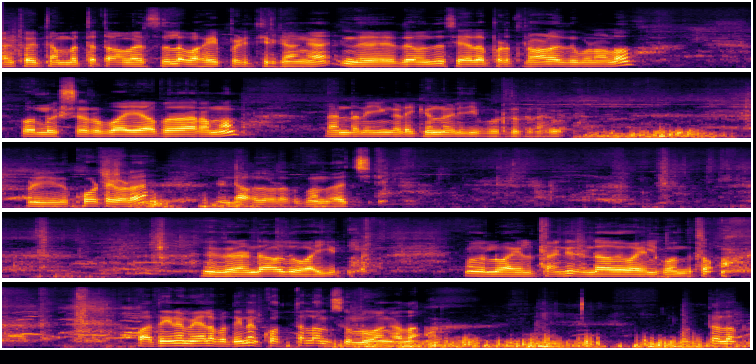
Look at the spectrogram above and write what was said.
ஆயிரத்தி தொள்ளாயிரத்தி ஐம்பத்தெட்டாம் வருஷத்தில் வகைப்படுத்தியிருக்காங்க. இந்த இதை வந்து சேதப்படுத்தினாலும் இது பண்ணாலும் ஒரு லட்சம் ரூபாய் அபதாரமும் தண்டனையும் கிடைக்கும்னு எழுதி போட்டிருக்கிறாங்க. இப்படி இது கோட்டையோட ரெண்டாவது இடத்துக்கு வந்தாச்சு. இது ரெண்டாவது வாயில். முதல் வாயில் தாண்டி ரெண்டாவது வாயிலுக்கு வந்துட்டோம். பார்த்தீங்கன்னா மேலே பார்த்தீங்கன்னா கொத்தளம் சொல்லுவாங்க அதான். கொத்தளம்.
